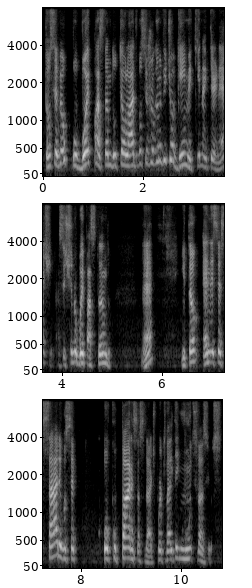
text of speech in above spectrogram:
Então, você vê o, boi pastando do teu lado e você jogando videogame aqui na internet, assistindo o boi pastando, né? Então, é necessário você ocupar essa cidade. Porto Velho tem muitos vazios.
